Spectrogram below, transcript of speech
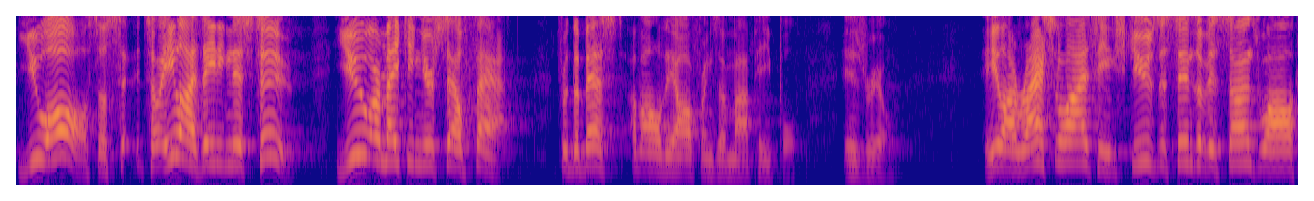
You all. So, so Eli's eating this too. You are making yourself fat for the best of all the offerings of my people, Israel. Eli rationalized, he excused the sins of his sons while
